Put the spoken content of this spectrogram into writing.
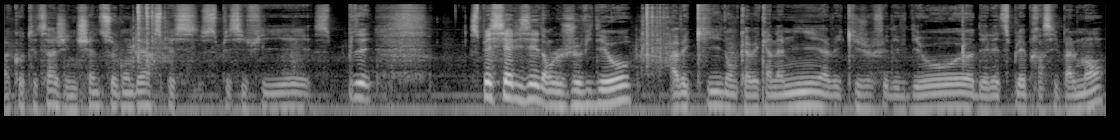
à côté de ça, j'ai une chaîne secondaire spécifiée spécialisé dans le jeu vidéo, avec qui, donc avec un ami, avec qui je fais des vidéos, des let's play principalement.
